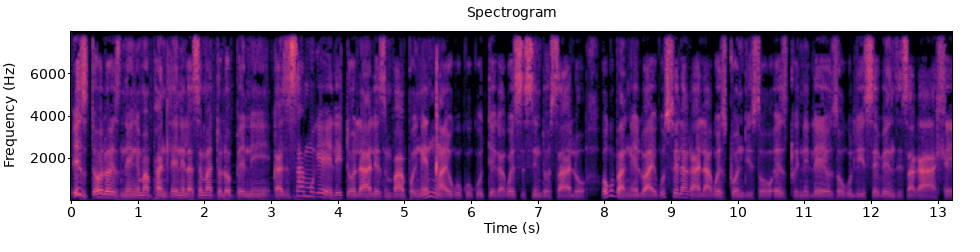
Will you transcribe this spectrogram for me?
izitolo eziningi emaphandleni lasemadolobheni kazisamukeli idola lezimbabwe ngenxa yokugugudeka kwesisindo salo okubangelwa yikuswelakala kweziqondiso eziqinileyo zokulisebenzisa kahle.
